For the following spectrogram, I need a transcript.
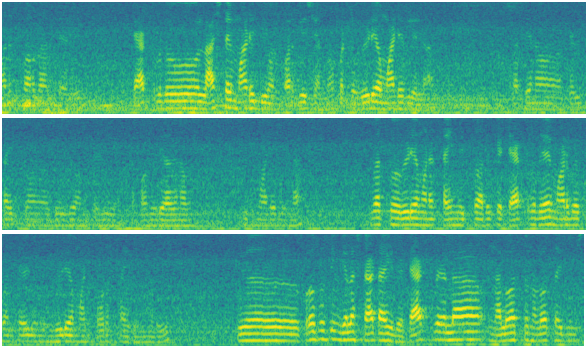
ಮಾಡಿಸ್ಬಾರ್ದಾ ಅಂತೇಳಿ. ಟ್ಯಾಕ್ಟ್ರದು ಲಾಸ್ಟ್ ಟೈಮ್ ಮಾಡಿದ್ವಿ ಒಂದು ಫರ್ಗೇಷನ್ನು ಬಟ್ ವೀಡಿಯೋ ಮಾಡಿರಲಿಲ್ಲ. ಮತ್ತೇನೋ ಕೆಲಸ ಇತ್ತು, ಅದು ಇದು ಅಂತೇಳಿ ಸ್ವಲ್ಪ ವೀಡಿಯೋ ಅದನ್ನು ಇದು ಮಾಡಿರಲಿಲ್ಲ. ಇವತ್ತು ವೀಡಿಯೋ ಮಾಡೋಕ್ಕೆ ಟೈಮ್ ಇತ್ತು, ಅದಕ್ಕೆ ಟ್ಯಾಕ್ಟ್ರದೇ ಮಾಡಬೇಕು ಅಂತೇಳಿ ನಿಮ್ಗೆ ವೀಡಿಯೋ ಮಾಡಿ ತೋರಿಸ್ತಾ ಇದ್ದೀನಿ ನೋಡಿ. ಇದು ಪ್ರೊಸೆಸಿಂಗ್ ಎಲ್ಲ ಸ್ಟಾರ್ಟ್ ಆಗಿದೆ. ಟ್ಯಾಕ್ಟ್ರ್ ಎಲ್ಲ ನಲವತ್ತು, ನಲವತ್ತೈದು ನಿಮಿಷ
